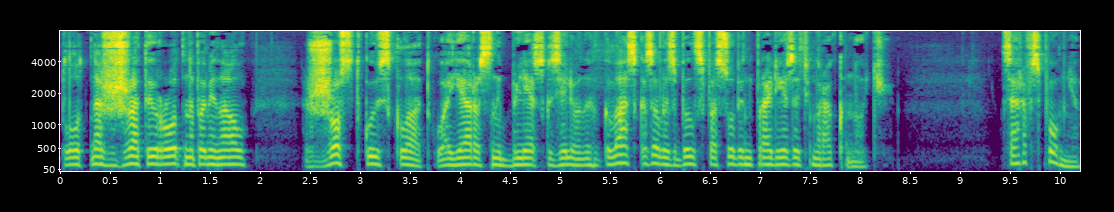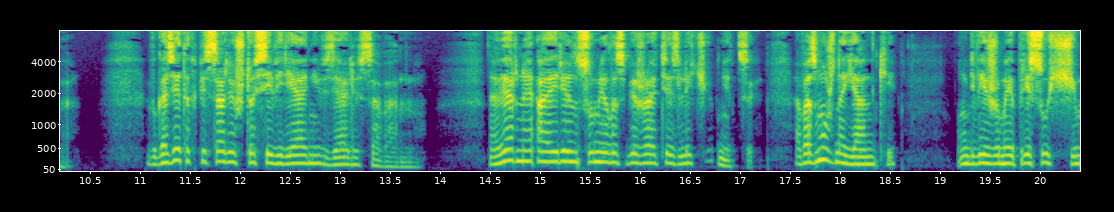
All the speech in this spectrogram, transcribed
Плотно сжатый рот напоминал жесткую складку, а яростный блеск зеленых глаз, казалось, был способен прорезать мрак ночи. Сара вспомнила. В газетах писали, что северяне взяли саванну. Наверное, Айрин сумела сбежать из лечебницы, а, возможно, янки, движимые присущим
